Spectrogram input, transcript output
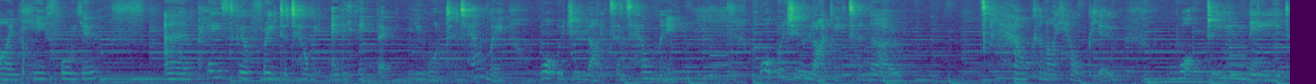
I'm here for you, and please feel free to tell me anything that you want to tell me. What would you like to tell me? What would you like me to know? How can I help you? What do you need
